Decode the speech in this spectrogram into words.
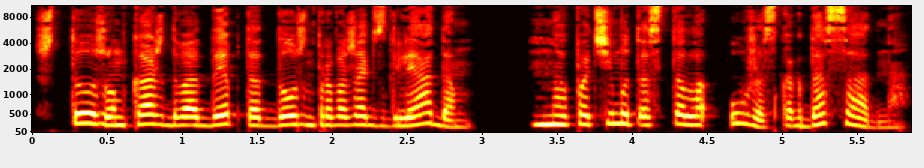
Что же он каждого адепта должен провожать взглядом? Но почему-то стало ужас, как досадно.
